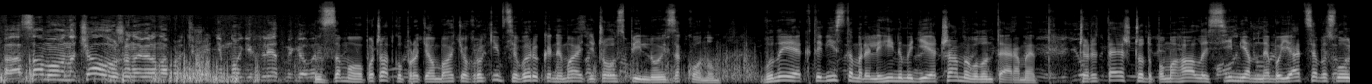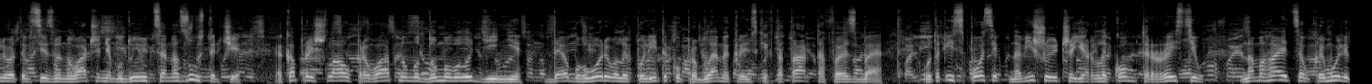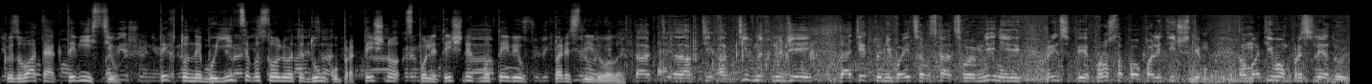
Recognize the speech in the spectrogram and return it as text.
А самого начала, уже, наверное, на протяжении многих лет мы говорим... З самого початку протягом багатьох років ці вироки не мають нічого спільного із законом. Вони є активістами, релігійними діячами, волонтерами. Через те, що допомагали сім'ям, не бояться висловлювати всі звинувачення, будуються на зустрічі, яка прийшла у приватному домоволодінні, де обговорювали політику, проблеми кримських татар та ФСБ. У такий спосіб, навішуючи ярликом терористів, намагається в Криму ліквідувати активістів, тих, хто не боїться висловлювати думку, практично з політичних мотивів переслідували. Каких-то акти- акти- активных людей, да, тех, кто не боится высказать свое мнение и, в принципе, просто по политическим э, мотивам преследуют.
